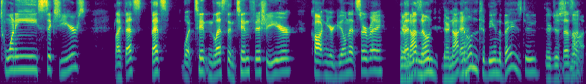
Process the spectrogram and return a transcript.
26 years. Like that's that's what 10 less than 10 fish a year caught in your gillnet survey. they're that not known. They're not yeah. known to be in the bays, dude. They're just Doesn't- not.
